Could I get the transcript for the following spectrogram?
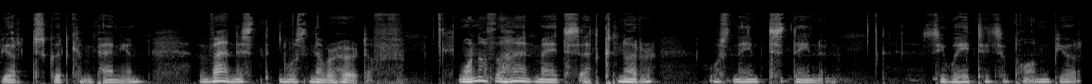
Björn's good companion, vanished and was never heard of. One of the handmaids at Knörr was named Steinun. She waited upon Björn,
